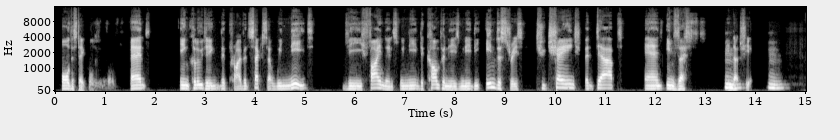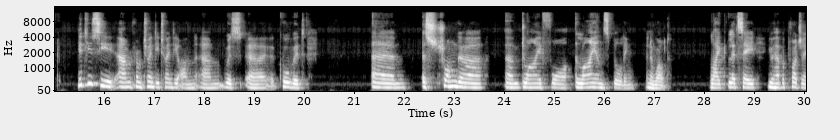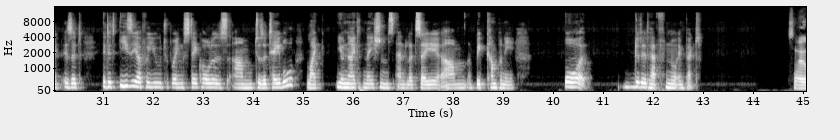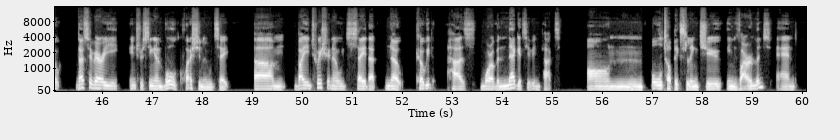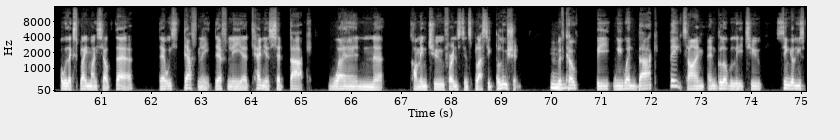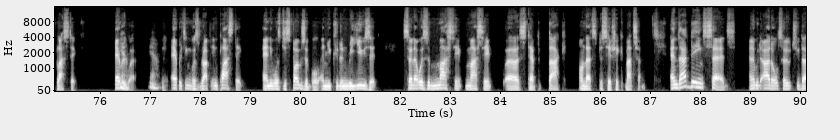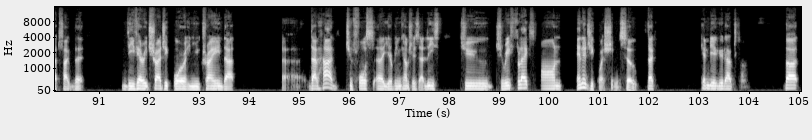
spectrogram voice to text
all the stakeholders involved and including the private sector. We need the finance, we need the companies, we need the industries to change, adapt, and invest mm. in that field. Mm. Did you see um, from 2020 on um, with uh, COVID um, a stronger um, drive for alliance building in the world? Like, let's say you have a project. Is it is it easier for you to bring stakeholders um, to the table, like United Nations and let's say um, a big company, or did it have no impact? So that's a very interesting and bold question. I would say, um, by intuition, I would say that no, COVID has more of a negative impact on all topics linked to environment. And I will explain myself there. There was definitely, definitely a 10 year setback when uh, coming to, for instance, plastic pollution. Mm-hmm. With COVID, we, we went back big time and globally to single use plastic everywhere. Yeah. yeah. Everything was wrapped in plastic and it was disposable and you couldn't reuse it. So that was a massive, massive uh, step back on that specific matter. And that being said, and I would add also to that fact that the very tragic war in Ukraine that uh, that had to force uh, European countries at least to to reflect on energy questions. So that can be a good outcome. But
